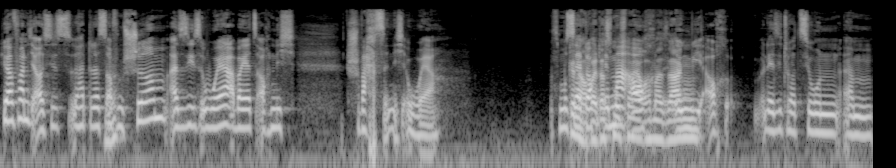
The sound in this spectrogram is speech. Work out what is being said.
Ja, fand ich auch. Sie ist, hatte das auf dem Schirm. Also sie ist aware, aber jetzt auch nicht schwachsinnig aware. Es muss Genau, ja doch das immer muss man ja auch, auch immer sagen. irgendwie auch in der Situation, ähm,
